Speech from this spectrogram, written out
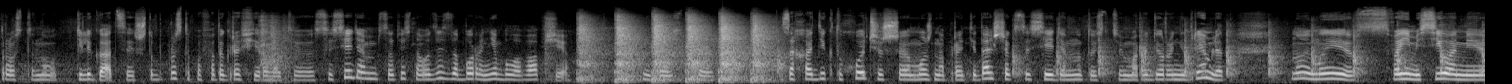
просто, ну, делегации, чтобы просто пофотографировать э, с соседям. Соответственно, вот здесь забора не было вообще. Ну, то есть э, заходи, кто хочешь, э, можно пройти дальше к соседям. Ну, то есть мародеры не дремлят. Ну, и мы своими силами,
